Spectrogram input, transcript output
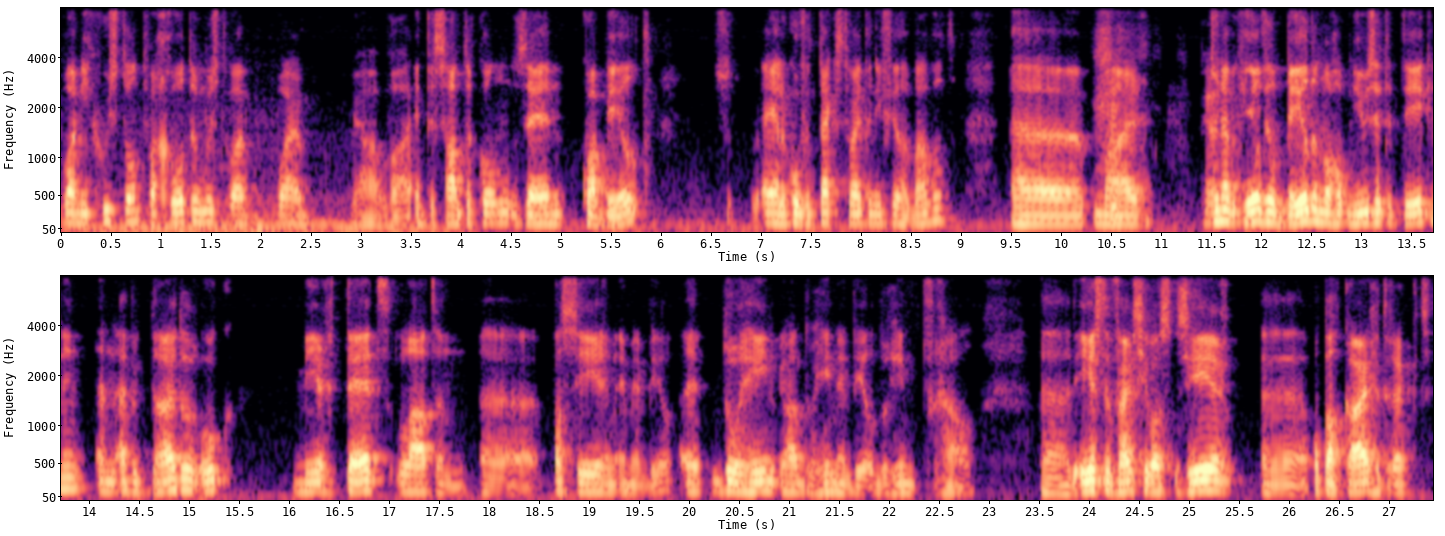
wat niet goed stond, wat groter moest, wat, wat, ja, wat interessanter kon zijn qua beeld. Dus eigenlijk over tekst werd er niet veel gebabbeld. Eh, maar Ja. toen heb ik heel veel beelden nog opnieuw zitten tekenen en heb ik daardoor ook meer tijd laten eh, passeren in mijn beeld. Eh, doorheen, ja, doorheen mijn beeld, doorheen het verhaal. De eerste versie was zeer op elkaar gedrukt.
